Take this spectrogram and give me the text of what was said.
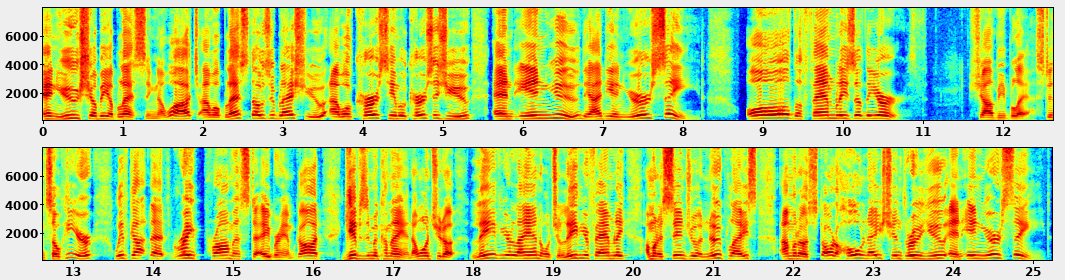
and you shall be a blessing. Now watch, I will bless those who bless you, I will curse him who curses you, and in you, the idea in your seed, all the families of the earth shall be blessed. And so here we've got that great promise to Abraham. God gives him a command. I want you to leave your land. I want you to leave your family. I'm going to send you a new place. I'm going to start a whole nation through you and in your seed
